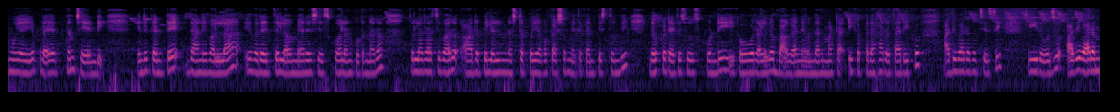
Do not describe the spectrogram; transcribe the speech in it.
మూవ్ అయ్యే ప్రయత్నం చేయండి. ఎందుకంటే దానివల్ల ఎవరైతే లవ్ మ్యారేజ్ చేసుకోవాలనుకుంటున్నారో తులరాశి వారు ఆడపిల్లలు నష్టపోయే అవకాశం అయితే కనిపిస్తుంది. ఇది ఒక్కటైతే చూసుకోండి. ఇక ఓవరాల్గా బాగానే ఉందన్నమాట. ఇక పదహారో తారీఖు ఆదివారం వచ్చేసి ఈరోజు ఆదివారం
